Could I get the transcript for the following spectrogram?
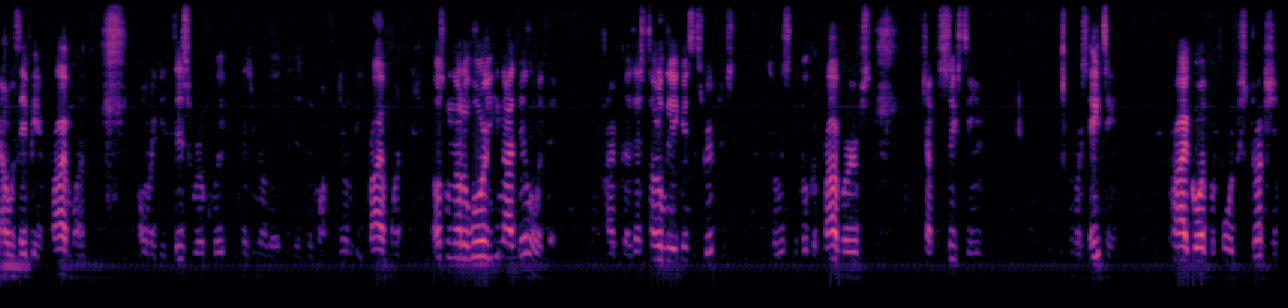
now, with it being Pride Month, I want to get this real quick because you know the, the, the month June be Pride Month. Also, know the Lord, He's not dealing with it. All right, because that's totally against the scriptures. So this is the book of Proverbs, chapter 16, verse 18. Pride goeth before destruction,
